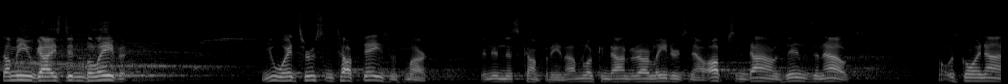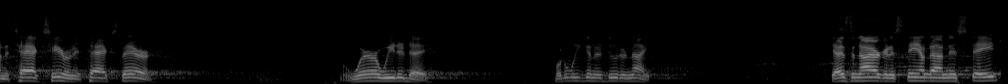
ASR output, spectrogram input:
Some of you guys didn't believe it. You went through some tough days with Mark and in this company. And I'm looking down at our leaders now ups and downs, ins and outs. What was going on? Attacks here and attacks there. But where are we today? What are we going to do tonight? Des and I are going to stand on this stage.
